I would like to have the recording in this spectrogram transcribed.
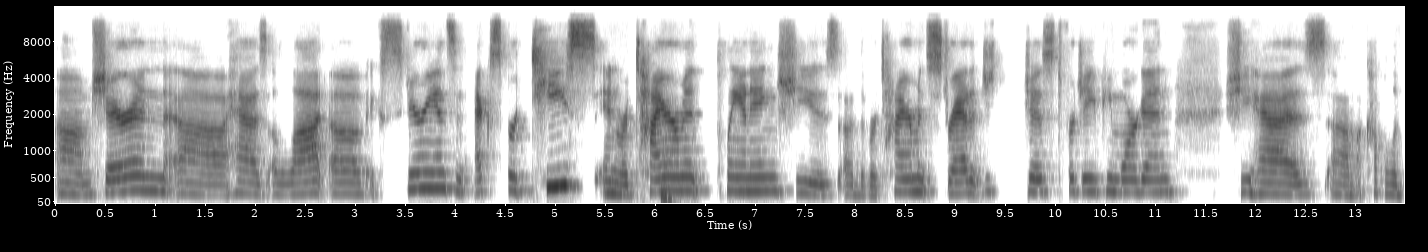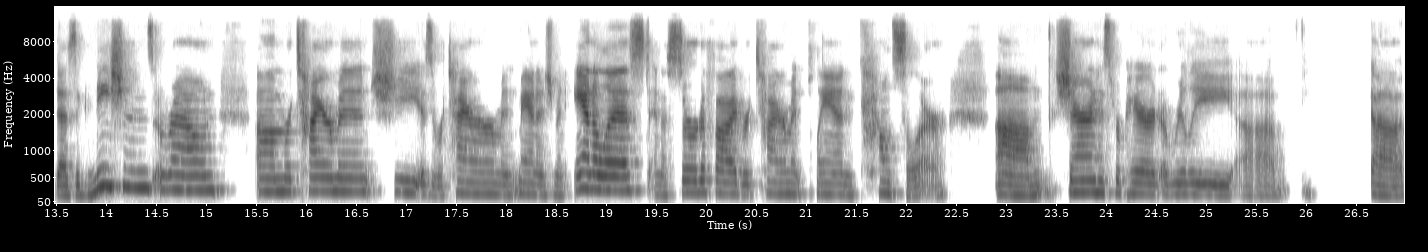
Um, Sharon uh, has a lot of experience and expertise in retirement planning. She is uh, the retirement strategist for JP Morgan. She has um, a couple of designations around um, retirement. She is a retirement management analyst and a certified retirement plan counselor. Um, Sharon has prepared a really uh, uh,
